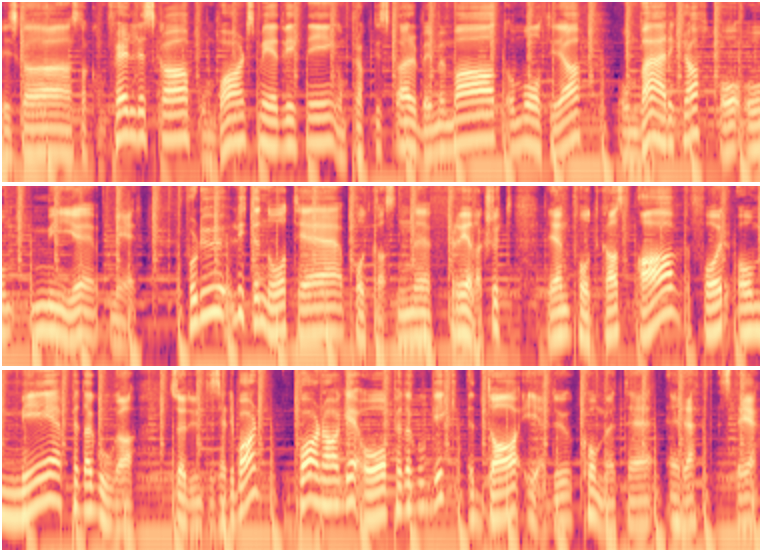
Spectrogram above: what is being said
vi skal snakke om fellesskap, om barns medvirkning, om praktisk arbeid med mat og måltider, om værekraft og om mye mer. For du lytter nå til podkasten Fredagsslutt. Det er en podkast av, for og med pedagoger. Så er du interessert i barn, barnehage og pedagogikk, da er du kommet til rett sted.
